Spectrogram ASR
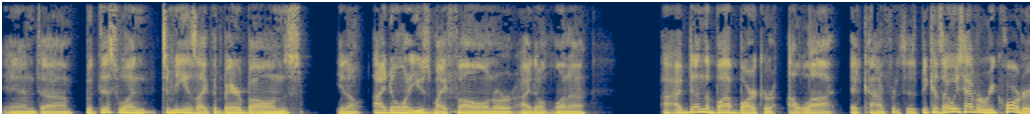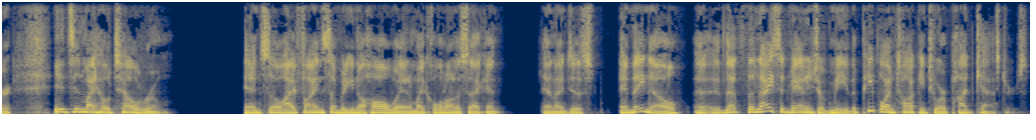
and uh, but this one to me is like the bare bones. You know, I don't want to use my phone or I don't want to. I've done the Bob Barker a lot at conferences because I always have a recorder. It's in my hotel room. And so I find somebody in a hallway and I'm like, hold on a second. And I just, and they know uh, that's the nice advantage of me. The people I'm talking to are podcasters.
